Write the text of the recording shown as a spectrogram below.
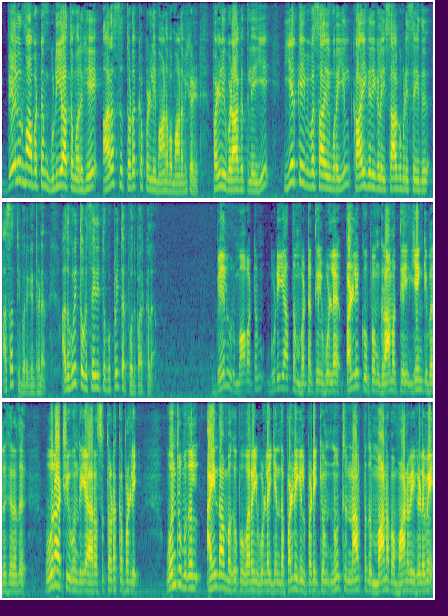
வேலூர் மாவட்டம் குடியாத்தம் அருகே அரசு தொடக்கப்பள்ளி மாணவ மாணவிகள் பள்ளி வளாகத்திலேயே இயற்கை விவசாய முறையில் காய்கறிகளை சாகுபடி செய்து அசத்தி வருகின்றனர். அது குறித்த ஒரு செய்தி தொகுப்பை தற்போது பார்க்கலாம். வேலூர் மாவட்டம் குடியாத்தம் வட்டத்தில் உள்ள பள்ளிக்குப்பம் கிராமத்தில் இயங்கி வருகிறது ஊராட்சி ஒன்றிய அரசு தொடக்கப்பள்ளி. ஒன்று முதல் ஐந்தாம் வகுப்பு வரை உள்ள இந்த பள்ளியில் படிக்கும் நூற்று நாற்பது மாணவ மாணவிகளுமே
